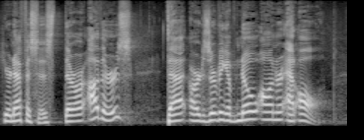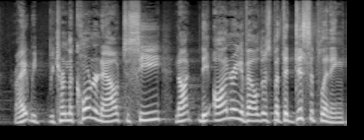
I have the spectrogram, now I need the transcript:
here in Ephesus, there are others that are deserving of no honor at all right? We, we turn the corner now to see not the honoring of elders, but the disciplining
